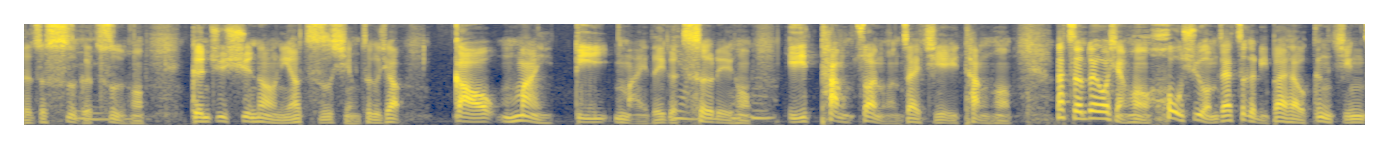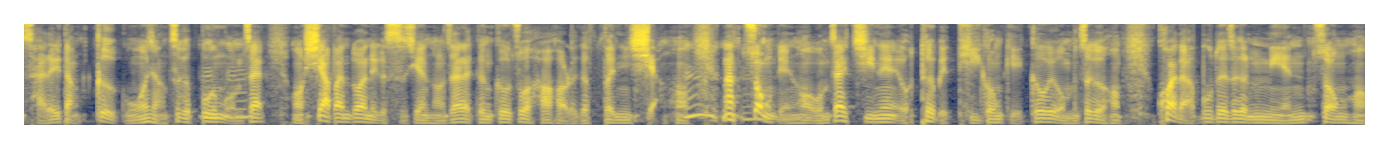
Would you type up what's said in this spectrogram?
的这四个字哈，根据讯号你要执行，这个叫高卖。低买的一个策略哈，一趟赚完再接一趟哈。那针对我想哈，后续我们在这个礼拜还有更精彩的一档个股，我想这个部分我们在哦下半段的一个时间哈，再来跟各位做好好的一个分享哈。那重点哈，我们在今天有特别提供给各位我们这个哈快打部队这个年终哈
